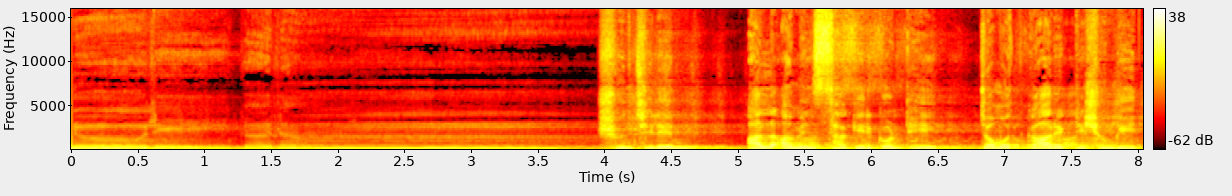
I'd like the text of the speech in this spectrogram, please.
নূরে কলম। শুনছিলেন আল আমিন সাকির কণ্ঠে চমৎকার একটি সংগীত।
